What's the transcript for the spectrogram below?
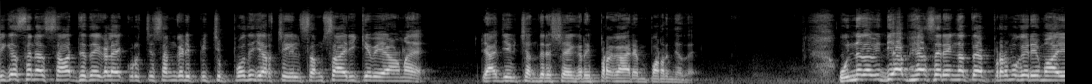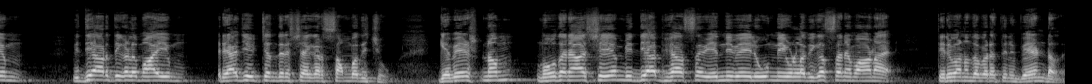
വികസന സാധ്യതകളെക്കുറിച്ച് സംഘടിപ്പിച്ച് പൊതുചർച്ചയിൽ സംസാരിക്കവെയാണ് രാജീവ് ചന്ദ്രശേഖർ ഇപ്രകാരം പറഞ്ഞത്. ഉന്നത വിദ്യാഭ്യാസ രംഗത്തെ പ്രമുഖരുമായും വിദ്യാർത്ഥികളുമായും രാജീവ് ചന്ദ്രശേഖർ സംവദിച്ചു. ഗവേഷണം നൂതനാശയം വിദ്യാഭ്യാസം എന്നിവയിൽ ഊന്നിയുള്ള വികസനമാണ് തിരുവനന്തപുരത്തിന് വേണ്ടത്.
